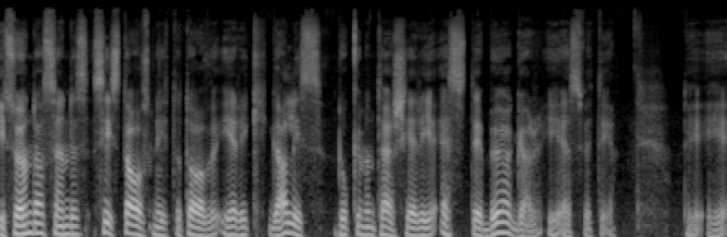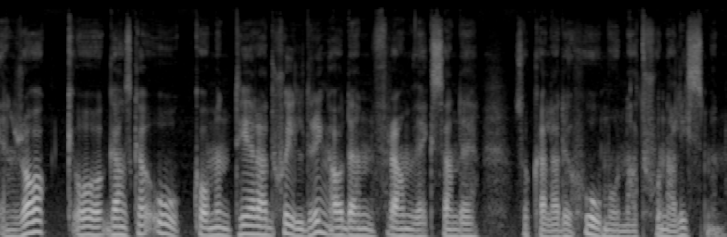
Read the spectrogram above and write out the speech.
I söndags sändes sista avsnittet av Erik Gallis dokumentärserie SD-bögar i SVT. Det är en rak och ganska okommenterad skildring av den framväxande så kallade homonationalismen.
